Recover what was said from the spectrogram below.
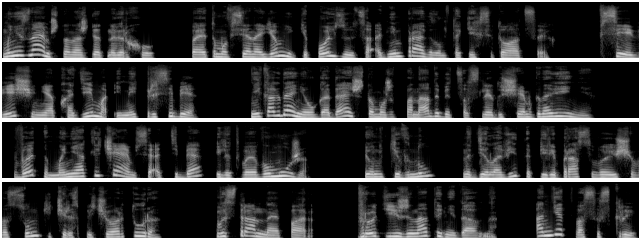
«Мы не знаем, что нас ждет наверху, поэтому все наемники пользуются одним правилом в таких ситуациях. Все вещи необходимо иметь при себе. Никогда не угадаешь, что может понадобиться в следующее мгновение. В этом мы не отличаемся от тебя или твоего мужа». И он кивнул на деловито перебрасывающего сумки через плечо Артура. «Вы странная пара. Вроде и женаты недавно. А нет вас искры.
